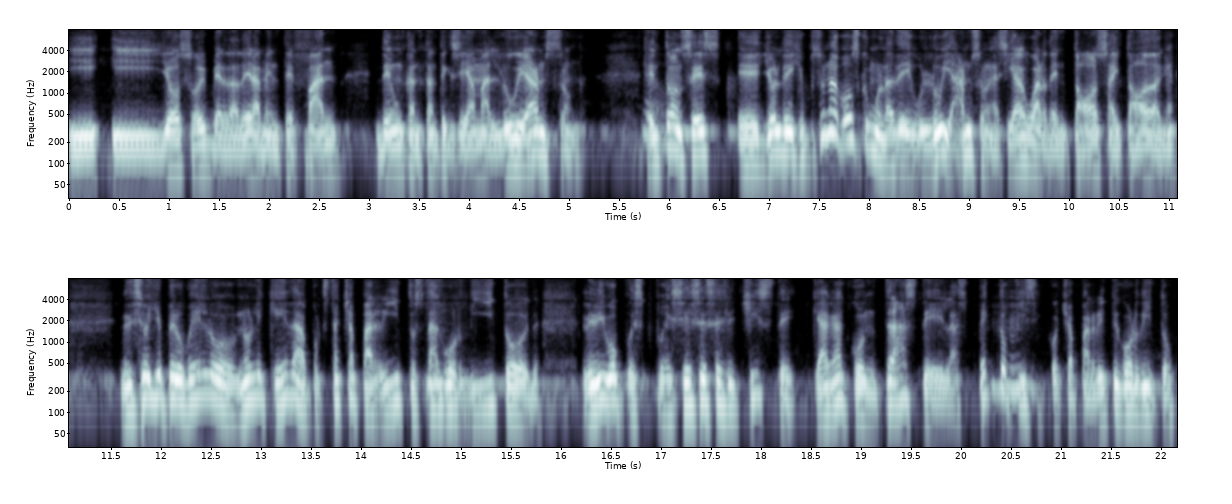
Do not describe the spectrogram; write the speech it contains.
Y, y yo soy verdaderamente fan de un cantante que se llama Louis Armstrong. Entonces, eh, yo le dije, pues una voz como la de Louis Armstrong, así aguardentosa y toda. Me dice, oye, pero velo, no le queda, porque está chaparrito, está gordito. Le digo, pues, pues ese es el chiste, que haga contraste el aspecto físico, chaparrito y gordito,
